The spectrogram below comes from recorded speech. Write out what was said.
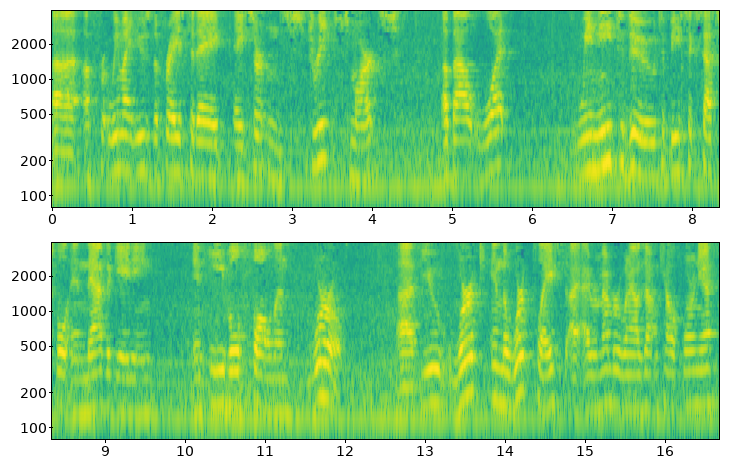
uh, fr- we might use the phrase today, a certain street smarts about what we need to do to be successful in navigating an evil, fallen world. Uh, if you work in the workplace, I, I, remember when I was out in California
